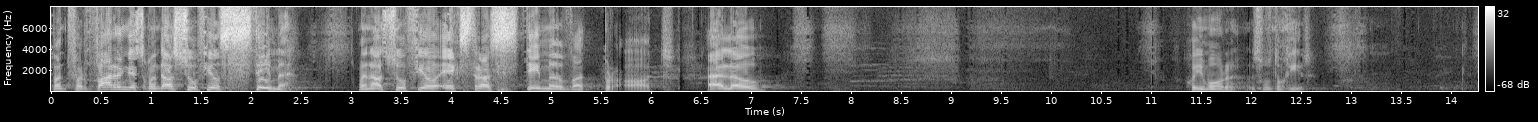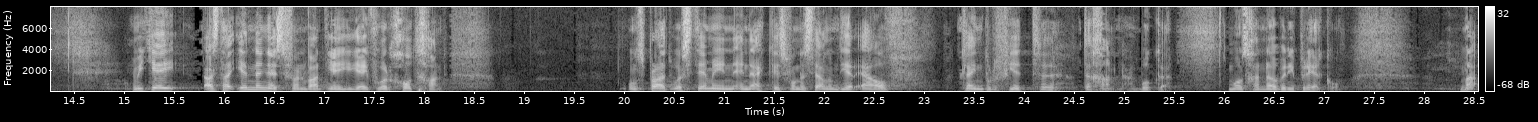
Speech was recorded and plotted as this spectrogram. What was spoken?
Want verwarring is want daar's soveel stemme. Want daar's soveel ekstra stemme wat praat. Hallo. Goeiemôre. Is ons nog hier? Weet jy, as daar een ding is van wat jy jy voor God gaan. Ons praat oor stemme en en ek is veronderstel om deur 11 klein profeet te, te gaan, boeke. Maar ons gaan nou by die preek kom. Maar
